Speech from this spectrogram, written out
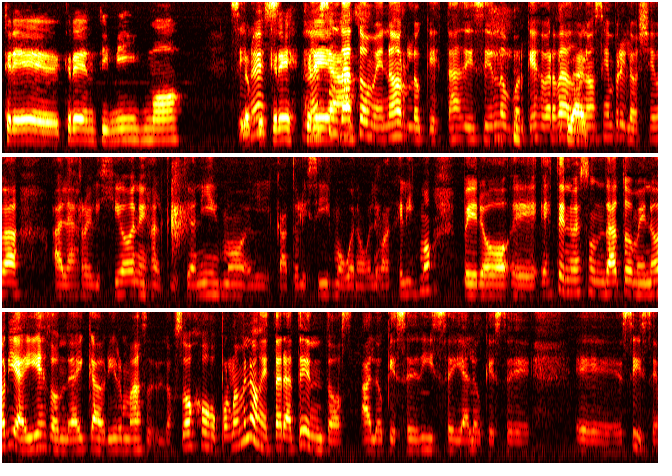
cree, cree en ti mismo, lo que crees, no es un dato menor lo que estás diciendo, porque es verdad, uno siempre lo lleva a las religiones, al cristianismo, el catolicismo, bueno, el evangelismo, pero eh, este no es un dato menor y ahí es donde hay que abrir más los ojos o por lo menos estar atentos a lo que se dice y a lo que se, eh, sí, se,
